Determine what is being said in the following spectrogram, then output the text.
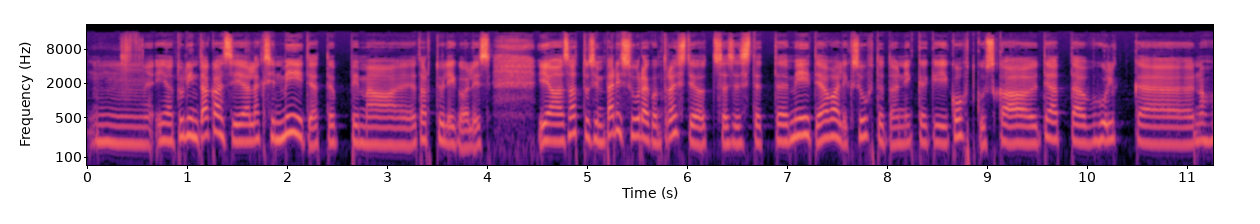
Mm, ja tulin tagasi ja läksin meediat õppima Tartu Ülikoolis. ja sattusin päris suure kontrasti otsa, sest et meedia avalik suhted on ikkagi koht, kus ka teatav hulk äh, noh,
